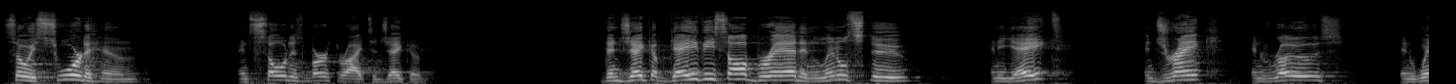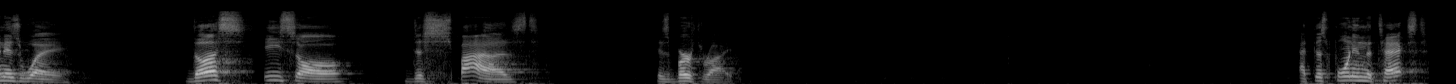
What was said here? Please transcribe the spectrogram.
So he swore to him and sold his birthright to Jacob. Then Jacob gave Esau bread and lentil stew, and he ate and drank and rose and went his way. Thus Esau despised his birthright. At this point in the text,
